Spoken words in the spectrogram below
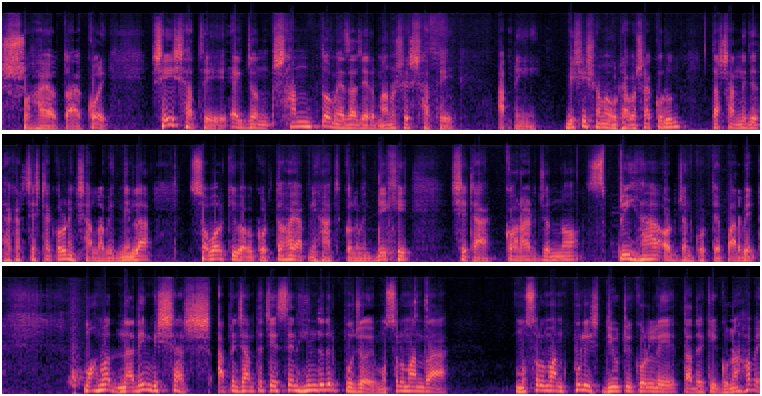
সহায়তা করে। সেই সাথে একজন শান্ত মেজাজের মানুষের সাথে আপনি বেশি সময় উঠা বসা করুন, তার সান্নিধ্যে থাকার চেষ্টা করুন, ইনশাআল্লাহ বিদিনিল্লা সবর কীভাবে করতে হয় আপনি হাত কলমে দেখে সেটা করার জন্য স্পৃহা অর্জন করতে পারবেন। মোহাম্মদ নাদিম বিশ্বাস, আপনি জানতে চেয়েছেন হিন্দুদের পুজোয় মুসলমানরা মুসলমান পুলিশ ডিউটি করলে তাদের কি গুণা হবে?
